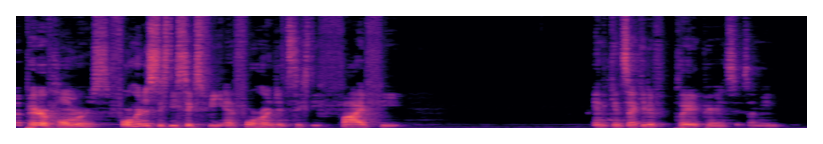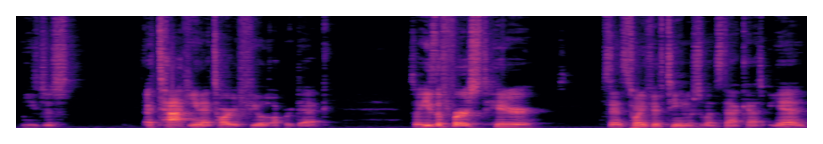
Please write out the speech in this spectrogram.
a pair of homers, 466 feet and 465 feet in consecutive plate appearances. I mean, he's just attacking that Target Field upper deck. So he's the first hitter since 2015, which is when StatCast began,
